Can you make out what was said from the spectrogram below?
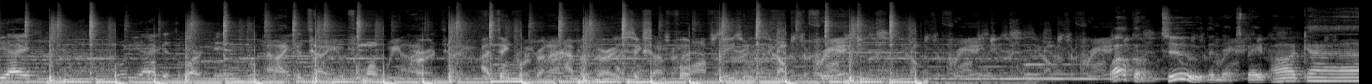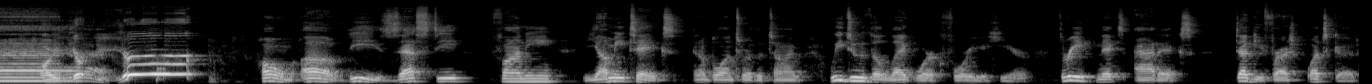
48, And I can tell you from what we've heard, I think we're going to have a very successful offseason when it comes to free agents. Welcome to the Knicks Bay Podcast. Or your, home of the zesty, funny, yummy takes and a blunt worth of time. We do the legwork for you here. Three Knicks addicts. Dougie Fresh, what's good?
